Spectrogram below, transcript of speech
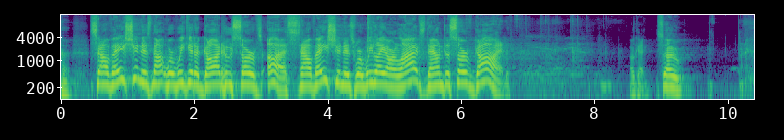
Salvation is not where we get a God who serves us. Salvation is where we lay our lives down to serve God. Okay, so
